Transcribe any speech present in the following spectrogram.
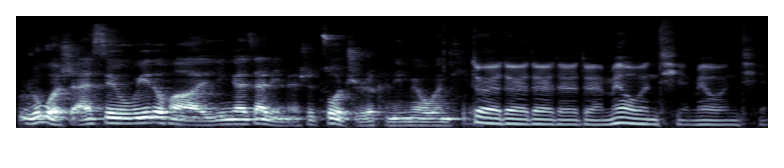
如果是 SUV 的话，应该在里面是坐直，肯定没有问题。对对对对对，没有问题，没有问题，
